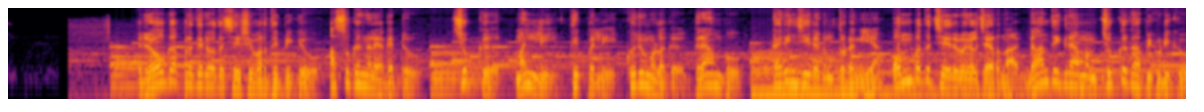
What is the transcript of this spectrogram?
രോഗപ്രതിരോധ ശേഷി വർദ്ധിപ്പിക്കൂ. അസുഖങ്ങളെ അകറ്റൂ. ചുക്ക് മല്ലി തിപ്പലി കുരുമുളക് ഗ്രാമ്പു കരിഞ്ചീരകം തുടങ്ങിയ ഒമ്പത് ചേരുവകൾ ചേർന്ന ഗാന്ധിഗ്രാമം ചുക്ക് കാപ്പി കുടിക്കൂ.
